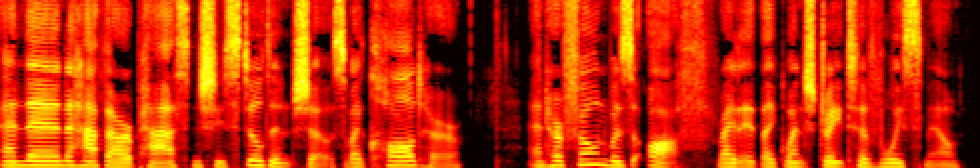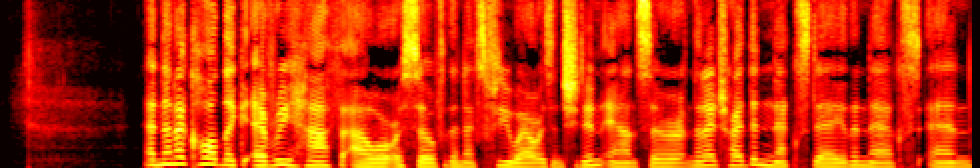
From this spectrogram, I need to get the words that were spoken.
And then a half hour passed and she still didn't show. So I called her and her phone was off, right? It like went straight to voicemail. And then I called like every half hour or so for the next few hours and she didn't answer. And then I tried the next day, the next, and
